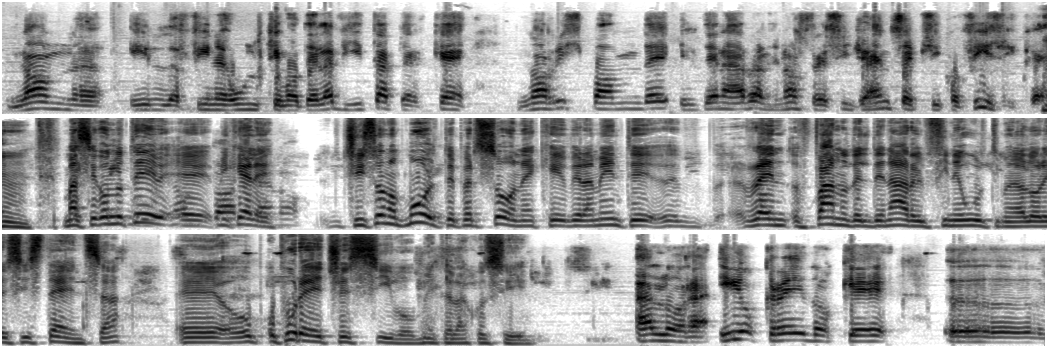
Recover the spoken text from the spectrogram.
non il fine ultimo della vita perché non risponde il denaro alle nostre esigenze psicofisiche. Mm. Ma secondo te, eh, Michele, ci sono molte persone che veramente eh, rend- fanno del denaro il fine ultimo della loro esistenza? Eh, oppure è eccessivo metterla così? Allora, io credo che eh,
